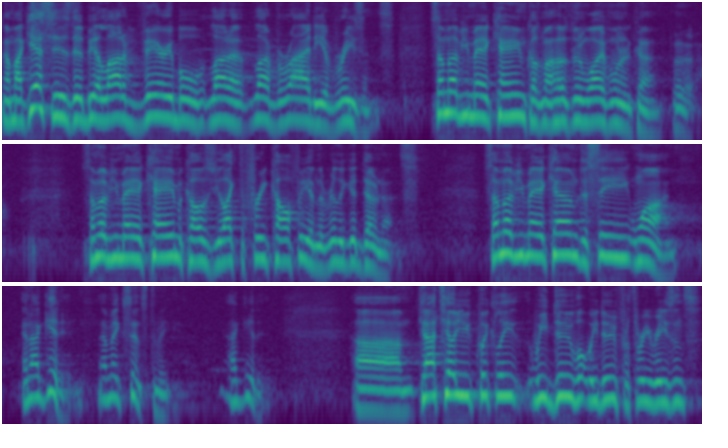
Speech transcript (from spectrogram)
Now, my guess is there'd be a lot of variable, a lot of, lot of variety of reasons. Some of you may have came because my husband and wife wanted to come. Some of you may have came because you like the free coffee and the really good donuts. Some of you may have come to see Juan, and I get it. That makes sense to me. I get it. Um, can I tell you quickly? We do what we do for three reasons.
